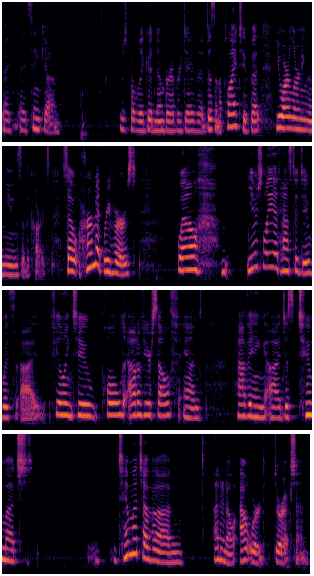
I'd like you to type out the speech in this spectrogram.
I, I think um, there's probably a good number every day that it doesn't apply to, but you are learning the meanings of the cards. So, Hermit reversed, well, usually it has to do with uh, feeling too pulled out of yourself and having uh, just too much, too much of a um, I don't know, outward direction.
